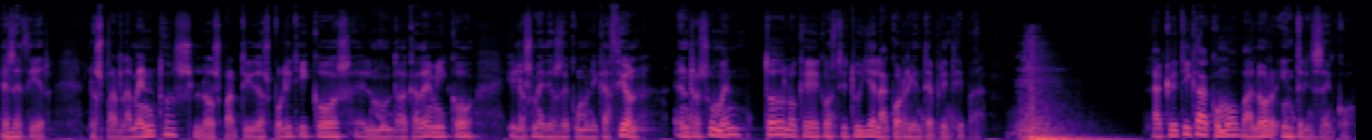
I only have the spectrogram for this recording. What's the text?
es decir, los parlamentos, los partidos políticos, el mundo académico y los medios de comunicación, en resumen, todo lo que constituye la corriente principal. La crítica como valor intrínseco.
